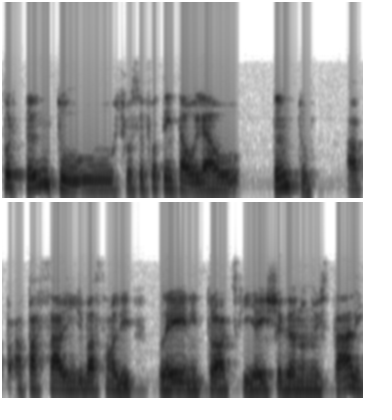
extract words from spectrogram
portanto, se você for tentar olhar o, tanto a, a, passagem de bastão ali, Lenin, Trotsky e aí chegando no Stalin,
